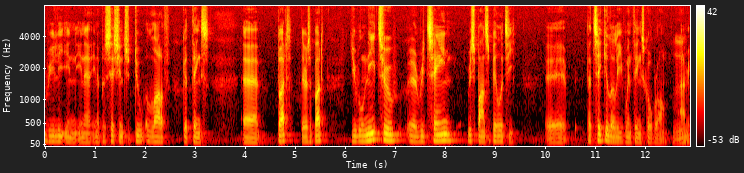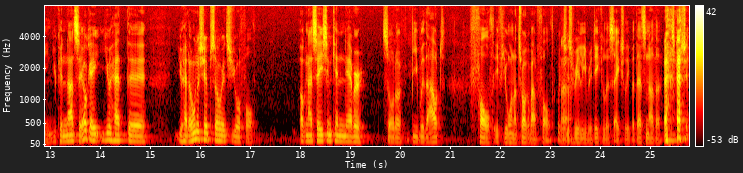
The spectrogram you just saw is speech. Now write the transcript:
really in, in, a, in a position to do a lot of good things. Uh, but, there's a but, you will need to uh, retain responsibility, uh, particularly when things go wrong. I mean, you cannot say, okay, you had, the, you had ownership, so it's your fault. Organization can never sort of be without fault if you want to talk about fault, which is really ridiculous actually, but that's another discussion.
